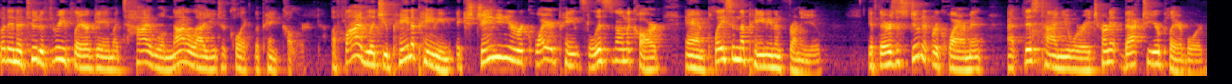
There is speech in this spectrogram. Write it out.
But in a two to three player game, a tie will not allow you to collect the paint color. A 5 lets you paint a painting, exchanging your required paints listed on the card and placing the painting in front of you. If there is a student requirement, at this time you will return it back to your player board.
